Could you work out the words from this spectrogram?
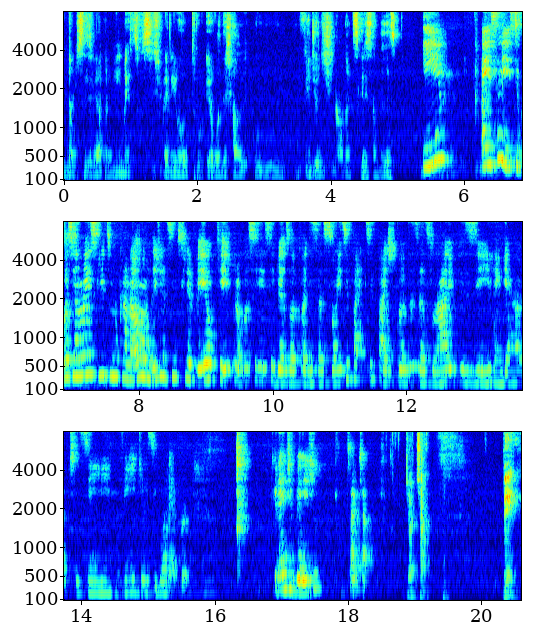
Não precisa enviar pra mim, mas se vocês tiverem outro, eu vou deixar o, o vídeo original na descrição, beleza? E é isso aí. Se você não é inscrito no canal, não deixe de se inscrever, ok? Para você receber as atualizações e participar de todas as lives e hangouts e vídeos e whatever. Grande beijo. Tchau, tchau. Tchau, tchau. Bem,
